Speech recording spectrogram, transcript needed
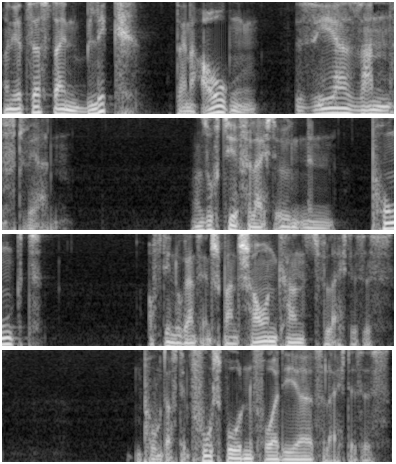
Und jetzt lass deinen Blick, deine Augen sehr sanft werden. Und such dir vielleicht irgendeinen Punkt, auf den du ganz entspannt schauen kannst. Vielleicht ist es ein Punkt auf dem Fußboden vor dir, vielleicht ist es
